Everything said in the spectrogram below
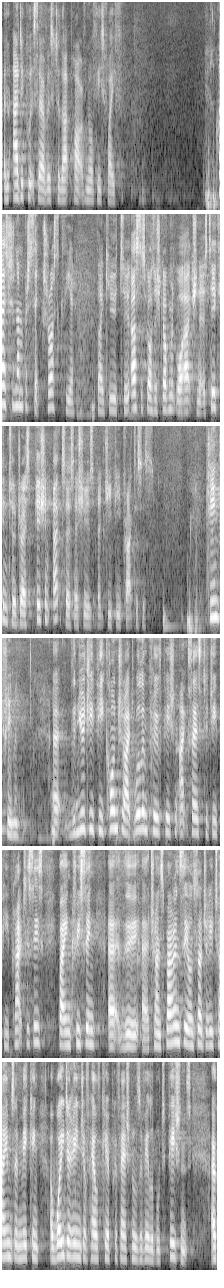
an adequate service to that part of North East Fife. Question number six, Ross Greer. Thank you. To ask the Scottish Government what action it has taken to address patient access issues at GP practices. Jean Freeman. Uh, the new GP contract will improve patient access to GP practices by increasing uh, the uh, transparency on surgery times and making a wider range of healthcare professionals available to patients. Our,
